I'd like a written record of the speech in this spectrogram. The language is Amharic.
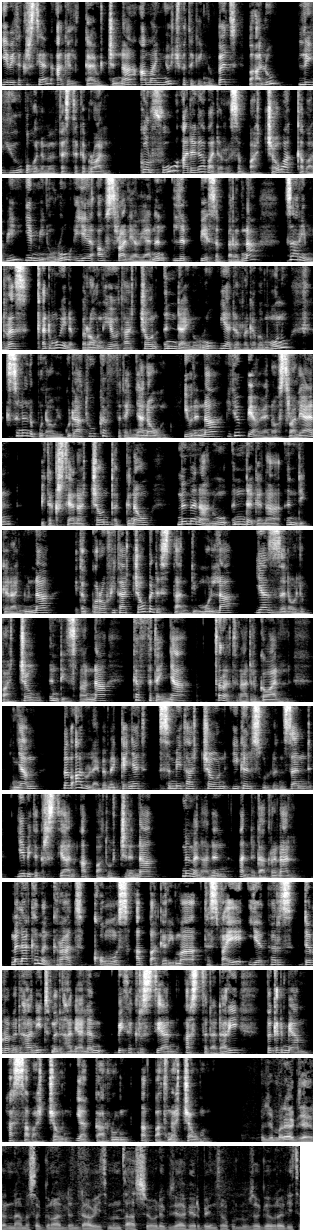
የቤተ ክርስቲያን አገልጋዮችና አማኞች በተገኙበት በዓሉ ልዩ በሆነ መንፈስ ተከብሯል። ጎርፉ አደጋ ባደረሰባቸው አካባቢ የሚኖሩ የአውስትራሊያውያንን ልብ የሰበርና ዛሬም ድረስ ቀድሞ የነበረውን ሕይወታቸውን እንዳይኖሩ ያደረገ በመሆኑ ስነ ልቡናዊ ጉዳቱ ከፍተኛ ነው። ይሁንና ኢትዮጵያውያን አውስትራሊያን ቤተ ክርስቲያናቸውን ጠግነው ምዕመናኑ እንደገና እንዲገናኙና የጠቆረው ፊታቸው በደስታ እንዲሞላ ያዘነው ልባቸው እንዲጽናና ከፍተኛ ጥረትን አድርገዋል። እኛም በበዓሉ ላይ በመገኘት ስሜታቸውን ይገልጹልን ዘንድ የቤተ ክርስቲያን አባቶችንና ምዕመናንን አነጋግረናል። መላከ መንክራት ቆሞስ አባ ገሪማ ተስፋዬ የፐርስ ደብረ መድኃኒት መድኃኔ ዓለም ቤተ ክርስቲያን አስተዳዳሪ በቅድሚያም ሀሳባቸውን ያጋሩን አባት ናቸው። መጀመሪያ እግዚአብሔር እናመሰግነዋለን። ዳዊት ምን ታስዮ ለእግዚአብሔር በእንተ ሁሉ ዘገብረ ሊተ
